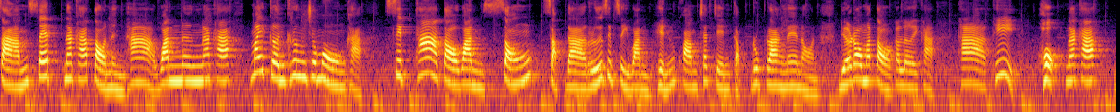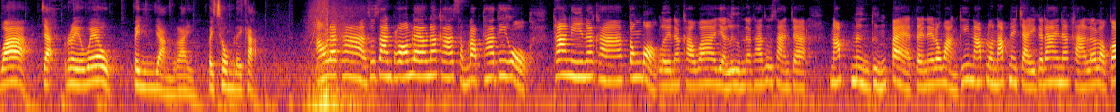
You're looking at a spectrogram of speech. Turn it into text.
3 เซตนะคะต่อ 1 ท่า วันหนึ่งนะคะ ไม่เกินครึ่งชั่วโมงค่ะ 10 ท่าต่อวัน 2 สัปดาห์หรือ 14 วันเห็นความชัดเจนกับรูปร่างแน่นอน เดี๋ยวเรามาต่อกันเลยค่ะ ท่าที่ 6 นะคะว่าจะเรเวลเป็นอย่างไรไปชมเลยค่ะ เอาละค่ะสุสานพร้อมแล้วนะคะสำหรับท่าที่ 6 ท่านี้นะคะต้องบอกเลยนะคะว่าอย่าลืมนะคะสุสานจะนับ1ถึง8แต่ในระหว่างที่นับเรานับในใจก็ได้นะคะ แล้วเราก็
